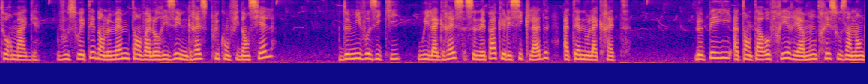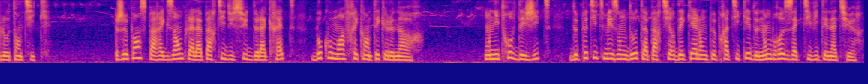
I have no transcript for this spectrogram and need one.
Tourmag, vous souhaitez dans le même temps valoriser une Grèce plus confidentielle? Demi Vosiki, oui la Grèce ce n'est pas que les Cyclades, Athènes ou la Crète. Le pays a tant à offrir et à montrer sous un angle authentique. Je pense par exemple à la partie du sud de la Crète, beaucoup moins fréquentée que le nord. On y trouve des gîtes, de petites maisons d'hôtes à partir desquelles on peut pratiquer de nombreuses activités nature.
